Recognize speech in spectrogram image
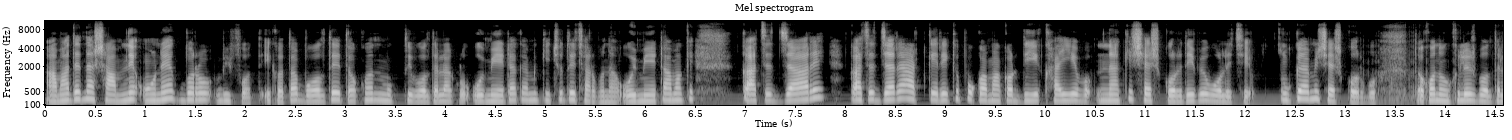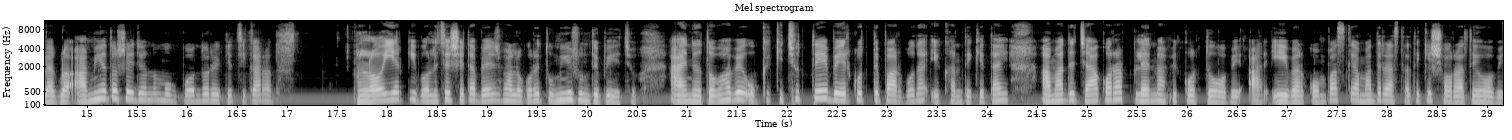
আমাদের না সামনে অনেক বড় বিপদ। কথা বলতে তখন মুক্তি বলতে লাগল, ওই মেয়েটাকে আমি কিছুতে ছাড়বো না। ওই মেয়েটা আমাকে কাছের জারে কাছের জারে আটকে রেখে পোকামাকড় দিয়ে খাইয়ে নাকি শেষ করে দেবে বলেছে। ওকে আমি শেষ করব। তখন অখিলেশ বলতে লাগল, আমিও তো সেই জন্য মুখ বন্ধ রেখেছি। কারণ লয়ার কি বলেছে সেটা বেশ ভালো করে তুমিও শুনতে পেয়েছ। আইনতভাবে ওকে কিছুতে বের করতে পারব না এখান থেকে, তাই আমাদের যা করার প্ল্যান মাফিক করতে হবে। আর এইবার কম্পাসকে আমাদের রাস্তা থেকে সরাতে হবে।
